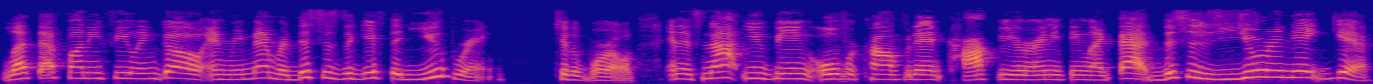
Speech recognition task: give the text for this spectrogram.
Let that funny feeling go. And remember, this is the gift that you bring to the world. And it's not you being overconfident, cocky, or anything like that. This is your innate gift.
